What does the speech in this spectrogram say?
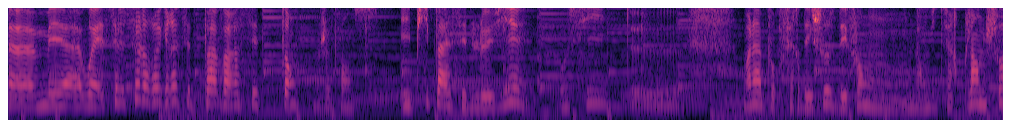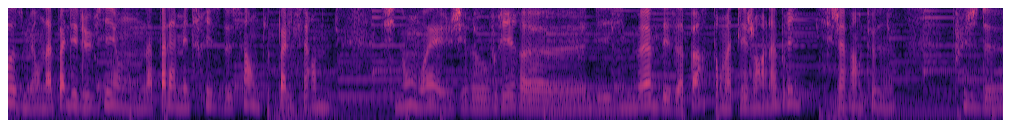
Euh, mais euh, ouais, c'est le seul regret, c'est de ne pas avoir assez de temps, je pense. Et puis, pas assez de levier aussi. De... Voilà, pour faire des choses, des fois, on, a envie de faire plein de choses, mais on n'a pas les leviers, on n'a pas la maîtrise de ça, on ne peut pas le faire nous. Sinon, ouais, j'irais ouvrir euh, des immeubles, des appartes pour mettre les gens à l'abri. Si j'avais un peu plus de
